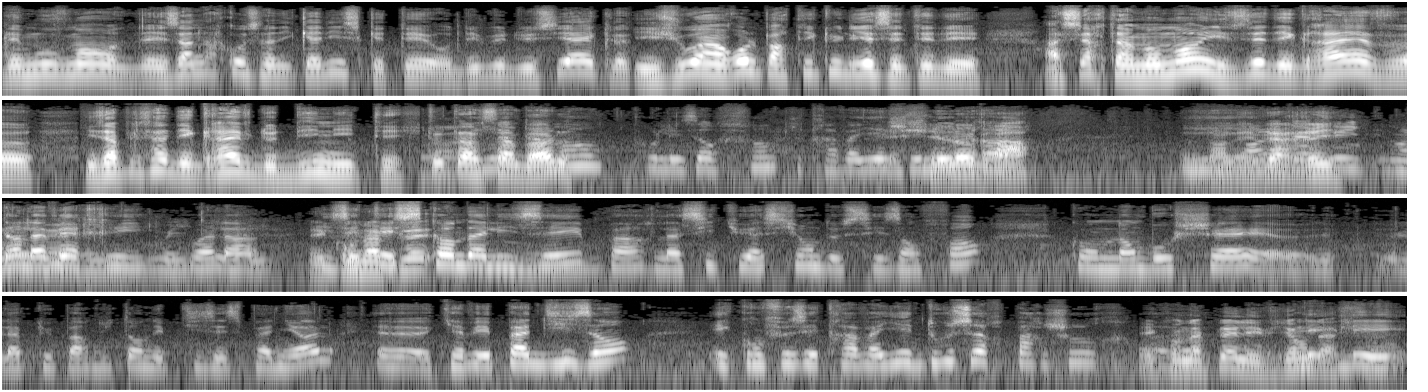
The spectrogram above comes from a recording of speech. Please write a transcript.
des mouvements, des anarcho-syndicalistes qui étaient au début du siècle. Ils jouaient un rôle particulier. C'était des, à certains moments, ils faisaient des grèves. euh, ils appelaient ça des grèves de dignité. Tout un Et symbole. pour les enfants qui travaillaient chez, Chez Le Le Gras. Dans les verreries. verrerie. dans la verrerie, oui. voilà. Et Ils étaient appelait- scandalisés par la situation de ces enfants qu'on embauchait euh, la plupart du temps des petits Espagnols euh, qui n'avaient pas 10 ans et qu'on faisait travailler 12 heures par jour. Et qu'on Euh, appelait les viandes les- à les-.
